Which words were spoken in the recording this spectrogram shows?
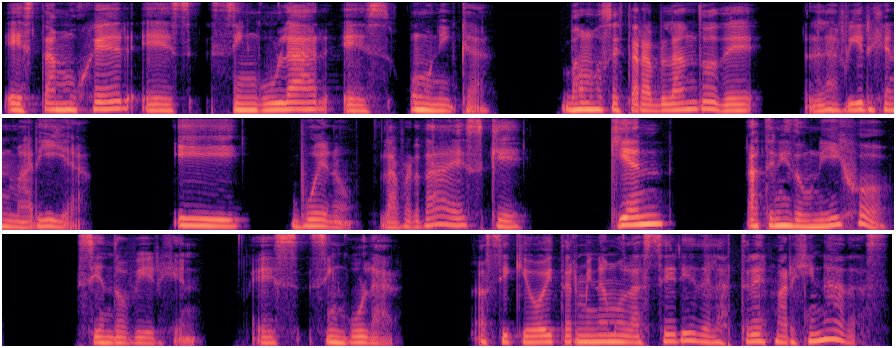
esta mujer es singular, es única. Vamos a estar hablando de la Virgen María. Y bueno, la verdad es que ¿quién ha tenido un hijo siendo virgen? Es singular. Así que hoy terminamos la serie de las tres marginadas,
